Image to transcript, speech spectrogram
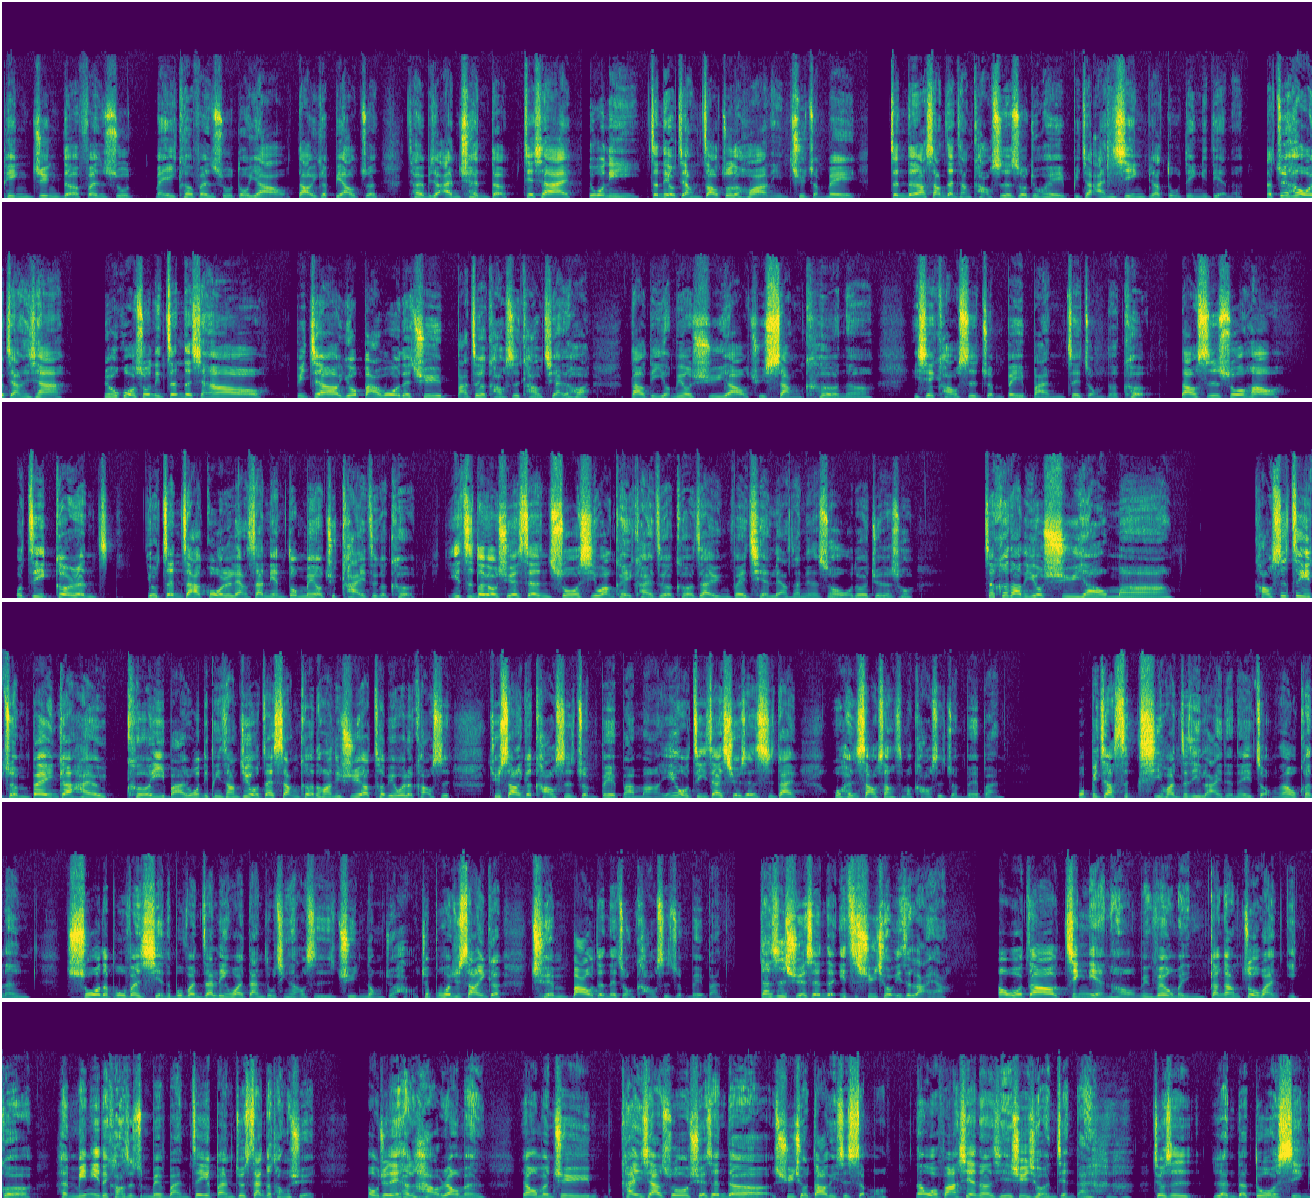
平均的分数，每一科分数都要到一个标准，才会比较安全的。接下来，如果你真的有这样照做的话，你去准备。真的要上战场考试的时候，就会比较安心、比较笃定一点了。那最后我讲一下，如果说你真的想要比较有把握的去把这个考试考起来的话，到底有没有需要去上课呢？一些考试准备班这种的课，老实说哈，我自己个人有挣扎过了两三年都没有去开这个课，一直都有学生说希望可以开这个课，在云飞前两三年的时候，我都会觉得说，这课到底有需要吗？考试自己准备应该还可以吧？如果你平常就有在上课的话，你需要特别为了考试去上一个考试准备班吗？因为我自己在学生时代，我很少上什么考试准备班，我比较是喜欢自己来的那一种。然后我可能说的部分、写的部分，再另外单独请老师去弄就好，就不会去上一个全包的那种考试准备班。但是学生的一直需求一直来啊。我到今年哈，明飞我们刚刚做完一个很迷你的考试准备班，这个班就三个同学，那我觉得也很好，让我们让我们去看一下说学生的需求到底是什么。那我发现呢，其实需求很简单，就是人的多心。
